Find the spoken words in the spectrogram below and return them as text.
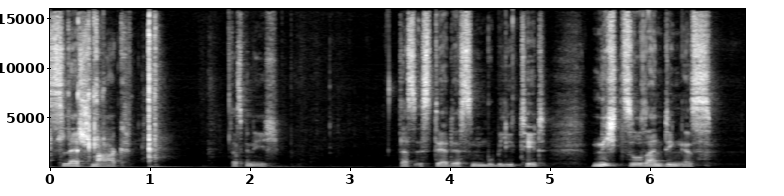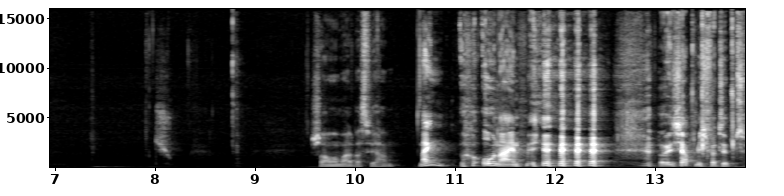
slash mark. Das bin ich das ist der, dessen Mobilität nicht so sein Ding ist. Schauen wir mal, was wir haben. Nein, oh nein, ich habe mich vertippt.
